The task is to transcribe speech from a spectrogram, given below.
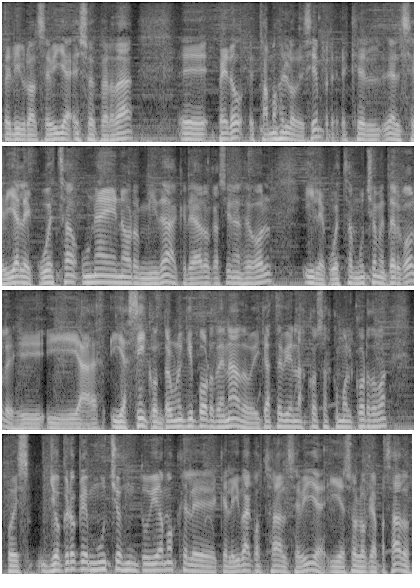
peligro al Sevilla, eso es verdad. Eh, pero estamos en lo de siempre. Es que el, Sevilla le cuesta una enormidad crear ocasiones de gol y le cuesta mucho meter goles. Y, así, contra un equipo ordenado y que hace bien las cosas como el Córdoba, pues yo creo que muchos intuíamos que le, iba a costar al Sevilla y eso es lo que ha pasado.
